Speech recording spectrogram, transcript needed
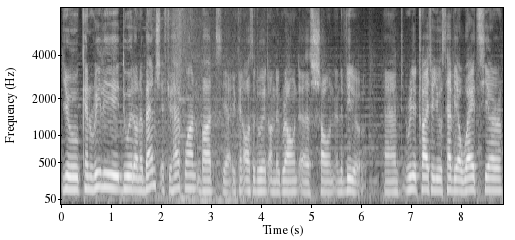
You can really do it on a bench if you have one, but yeah, you can also do it on the ground as shown in the video. And really try to use heavier weights here.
